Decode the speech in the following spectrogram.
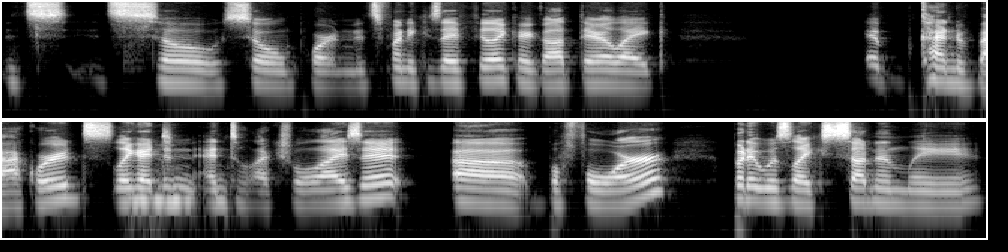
it's it's so so important. It's funny because I feel like I got there like eh, kind of backwards. Like I Mhm. didn't intellectualize it uh before, but it was like suddenly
